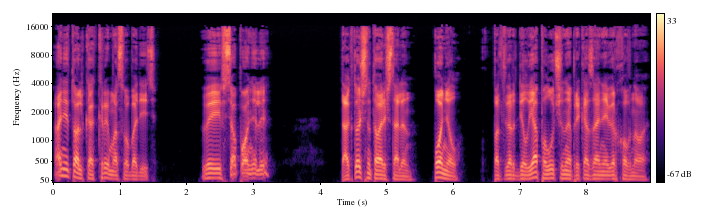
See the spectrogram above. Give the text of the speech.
а не только Крым освободить. Вы все поняли? Так точно, товарищ Сталин. Понял. — подтвердил я полученное приказание Верховного.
